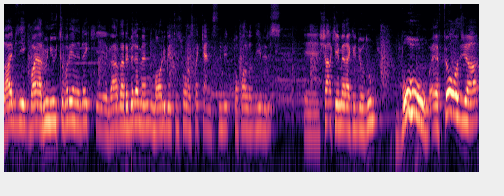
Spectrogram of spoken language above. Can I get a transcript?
Leipzig Bayern Münih 3-0 yenerek e, Werder Bremen mağlubiyetin sonrasında kendisini bir toparladı diyebiliriz. E, Şarkı'yı merak ediyordum. Boom! Efe Hoca,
